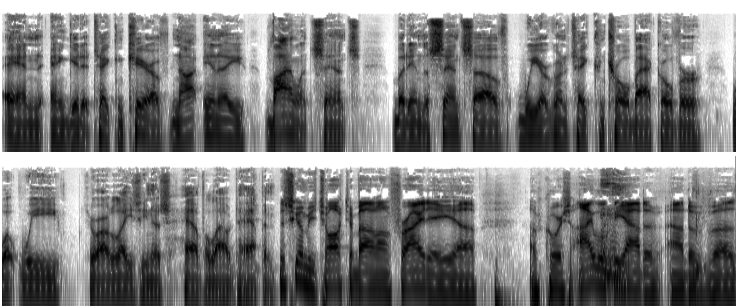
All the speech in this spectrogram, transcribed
and and get it taken care of, not in a violent sense, but in the sense of we are going to take control back over what we through our laziness have allowed to happen. This is going to be talked about on Friday. Uh, of course, I will be out of out of uh,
